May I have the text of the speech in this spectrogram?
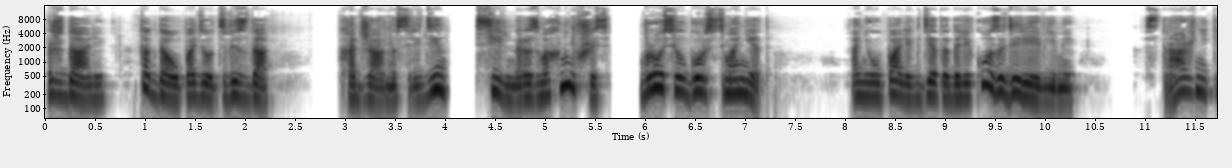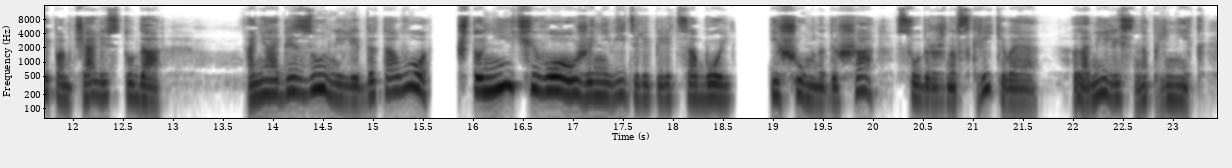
ждали, когда упадет звезда. Хаджана Средин, сильно размахнувшись, бросил горсть монет. Они упали где-то далеко за деревьями. Стражники помчались туда. Они обезумели до того, что ничего уже не видели перед собой, и, шумно дыша, судорожно вскрикивая, ломились напрямик —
